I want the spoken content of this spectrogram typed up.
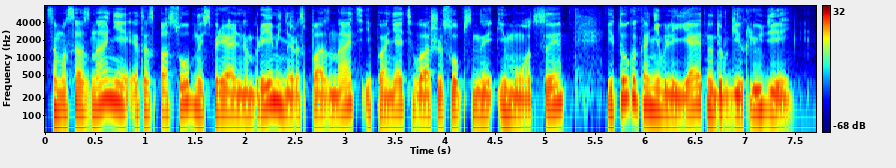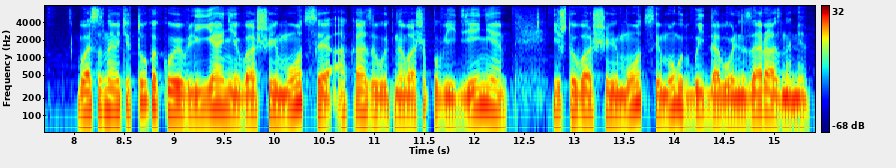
Самосознание – это способность в реальном времени распознать и понять ваши собственные эмоции и то, как они влияют на других людей. Вы осознаете то, какое влияние ваши эмоции оказывают на ваше поведение и что ваши эмоции могут быть довольно заразными –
